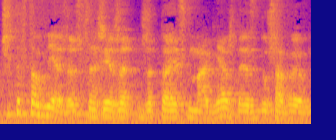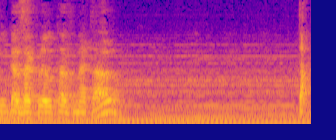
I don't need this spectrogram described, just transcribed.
Czy ty w to wierzysz? W sensie, że, że to jest magia, że to jest dusza wojownika zaklęta w metal? Tak.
